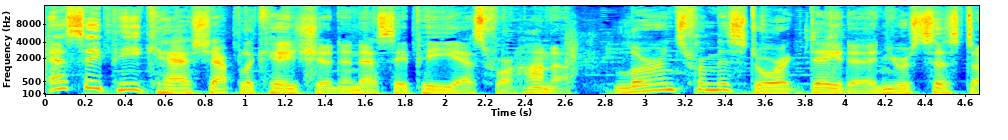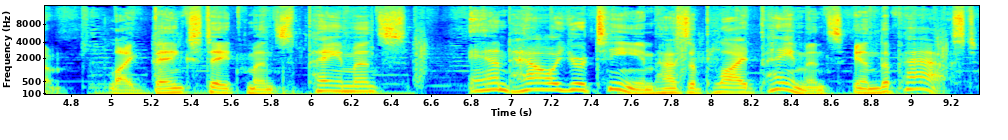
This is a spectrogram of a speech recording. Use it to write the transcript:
SAP Cash Application in SAP S4HANA learns from historic data in your system, like bank statements, payments, and how your team has applied payments in the past.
